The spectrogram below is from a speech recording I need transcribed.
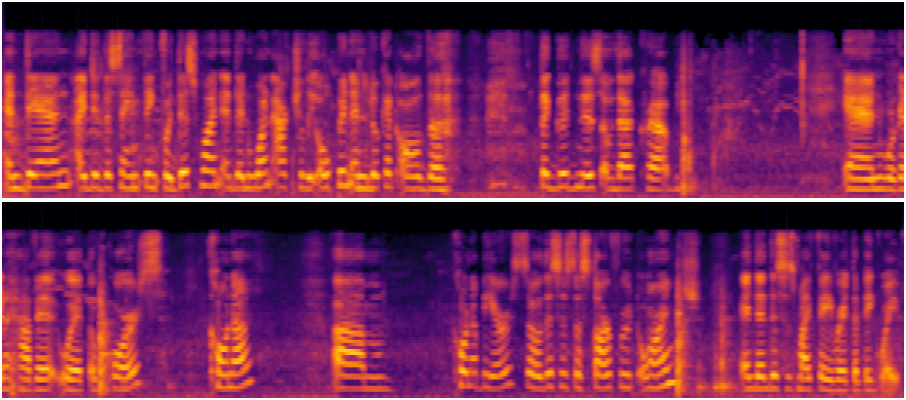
And then I did the same thing for this one, and then one actually opened and look at all the the goodness of that crab. And we're gonna have it with of course Kona um, Kona beers so this is the starfruit orange and then this is my favorite the big wave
